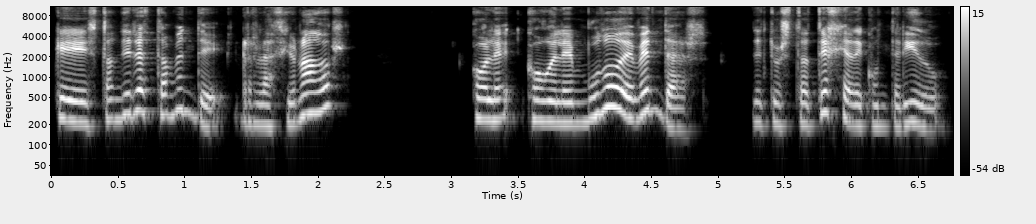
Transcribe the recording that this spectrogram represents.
que están directamente relacionados con el embudo de ventas de tu estrategia de contenido.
